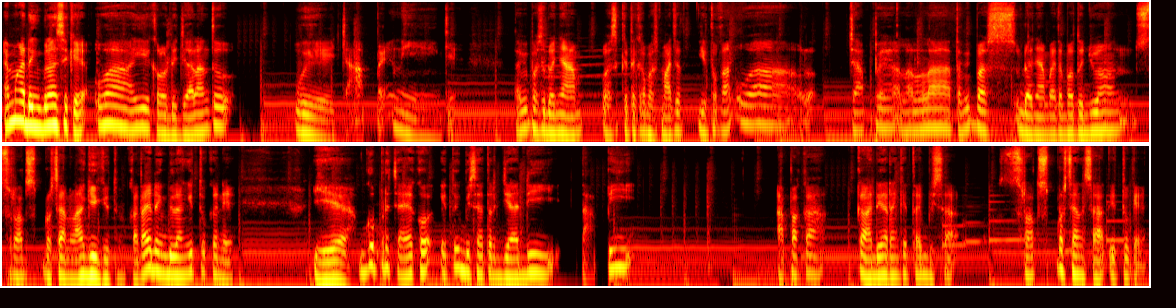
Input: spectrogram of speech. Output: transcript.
Emang ada yang bilang sih kayak wah iya kalau di jalan tuh wih capek nih kayak. Tapi pas udah nyampe pas ketika pas macet gitu kan wah capek lelah. Tapi pas udah nyampe tempat tujuan 100% lagi gitu. Katanya ada yang bilang gitu kan ya. Iya yeah, gue percaya kok itu bisa terjadi tapi apakah kehadiran kita bisa 100% saat itu kayak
